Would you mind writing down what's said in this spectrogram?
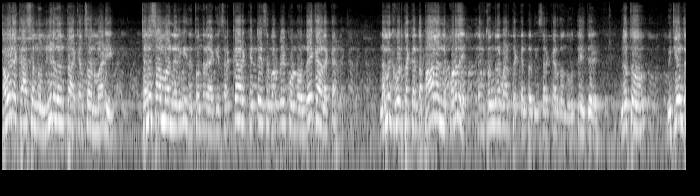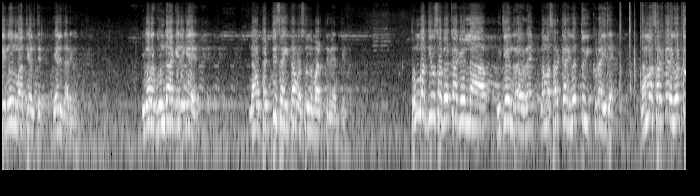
ಕವಡೆ ಕಾಸನ್ನು ನೀಡದಂತ ಕೆಲಸವನ್ನು ಮಾಡಿ ಜನಸಾಮಾನ್ಯರಿಗೆ ಇದು ತೊಂದರೆ ಆಗಿ ಸರ್ಕಾರ ಕೆಟ್ಟ ಹೆಸರು ಬರಬೇಕು ಅನ್ನೋ ಒಂದೇ ಕಾರಣಕ್ಕಾಗಿ ನಮಗೆ ಕೊಡ್ತಕ್ಕಂಥ ಪಾಲನ್ನು ಕೊಡದೆ ನಮ್ಗೆ ತೊಂದರೆ ಮಾಡ್ತಕ್ಕಂಥದ್ದು ಈ ಸರ್ಕಾರದ ಒಂದು ಉದ್ದೇಶ. ಇದೆ ಇವತ್ತು ವಿಜಯೇಂದ್ರ ಇನ್ನೊಂದು ಮಾತು ಹೇಳ್ತೀರಿ, ಹೇಳಿದ್ದಾರೆ ಇವತ್ತು. ಇವರ ಗುಂಡಾಗಿರಿಗೆ ನಾವು ಪಟ್ಟಿ ಸಹಿತ ವಸೂಲು ಮಾಡ್ತೀವಿ ಅಂತೇಳಿ. ತುಂಬಾ ದಿವಸ ಬೇಕಾಗಿಲ್ಲ ವಿಜೇಂದ್ರ ಅವರೇ. ನಮ್ಮ ಸರ್ಕಾರ ಇವತ್ತು ಕೂಡ ಇದೆ. ನಮ್ಮ ಸರ್ಕಾರ ಇವತ್ತು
